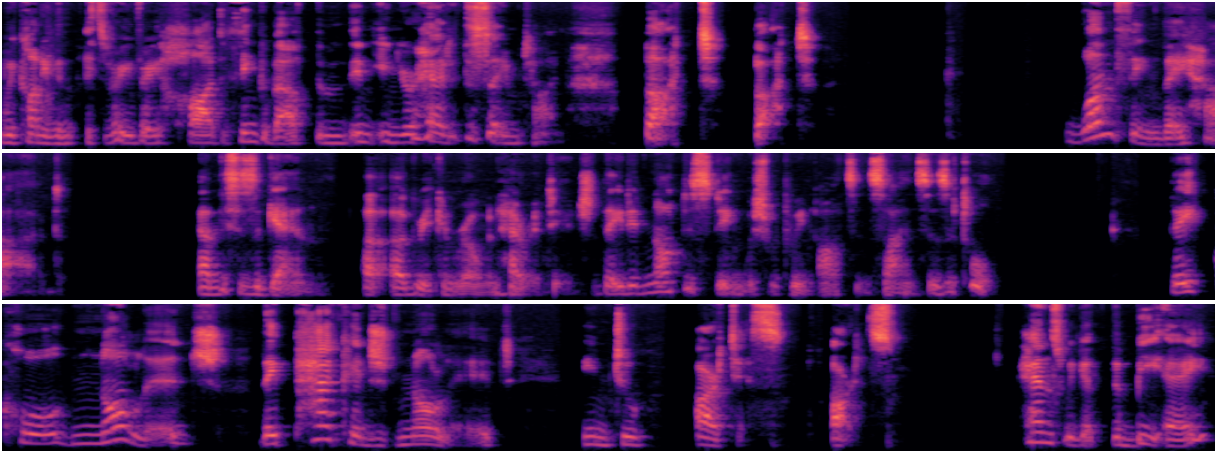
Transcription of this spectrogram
we can't even it's very very hard to think about them in, in your head at the same time. But but one thing they had and this is again a, Greek and Roman heritage. They did not distinguish between arts and sciences at all. They called knowledge, they packaged knowledge into artes, arts. Hence, we get the BA,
